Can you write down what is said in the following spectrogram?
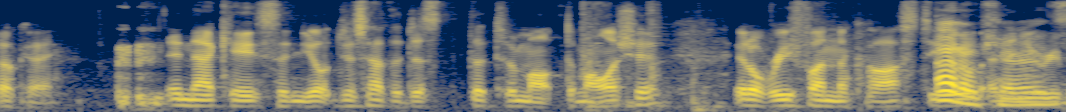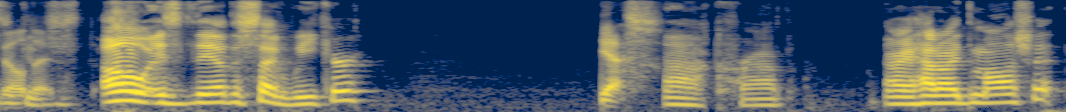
Okay. In that case, then you'll just have to just to demolish it. It'll refund the cost to you, I don't and care. then you rebuild it. just- Oh, is the other side weaker? Yes. Oh crap. All right, how do I demolish it?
